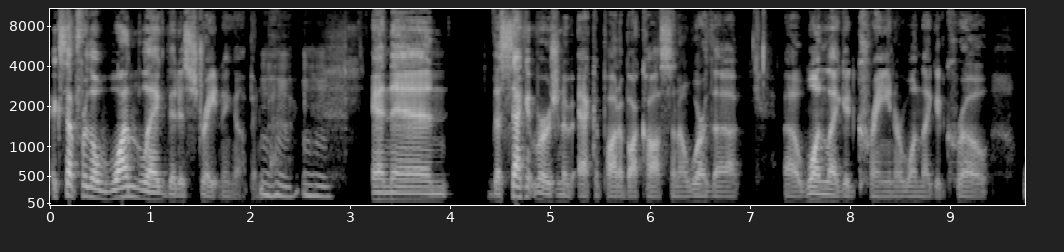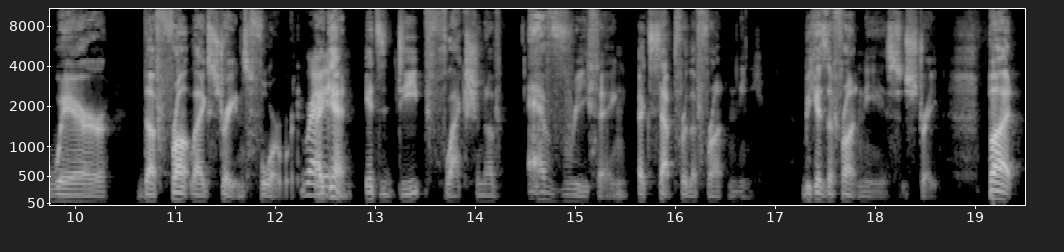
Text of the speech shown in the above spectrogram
except for the one leg that is straightening up and back. hmm hmm And then the second version of Ekapada Bakasana, where the uh, one-legged crane or one-legged crow, where the front leg straightens forward. Right. Again, it's deep flexion of everything except for the front knee because the front knee is straight. But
